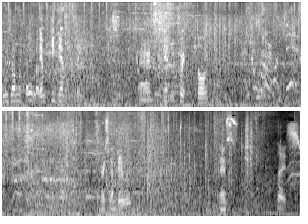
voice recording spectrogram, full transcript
Who's on the payload? Dem keep them straight. Reinhardt's Dem trick. Kill him. Mercy on payload. Nice. Nice.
